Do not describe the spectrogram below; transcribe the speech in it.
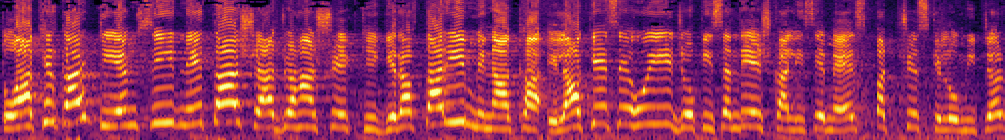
तो आखिरकार टीएमसी नेता शाहजहां शेख की गिरफ्तारी मिनाखा इलाके से हुई जो कि संदेश खाली से महज 25 किलोमीटर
